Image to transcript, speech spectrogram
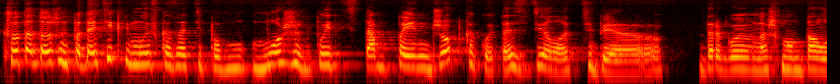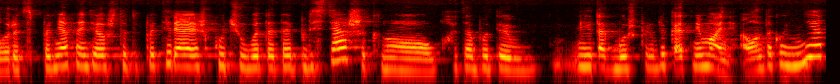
Кто-то должен подойти к нему и сказать, типа, может быть, там job какой-то сделать тебе дорогой наш Мандалорец. Понятное дело, что ты потеряешь кучу вот этой блестяшек, но хотя бы ты не так будешь привлекать внимание. А он такой, нет,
